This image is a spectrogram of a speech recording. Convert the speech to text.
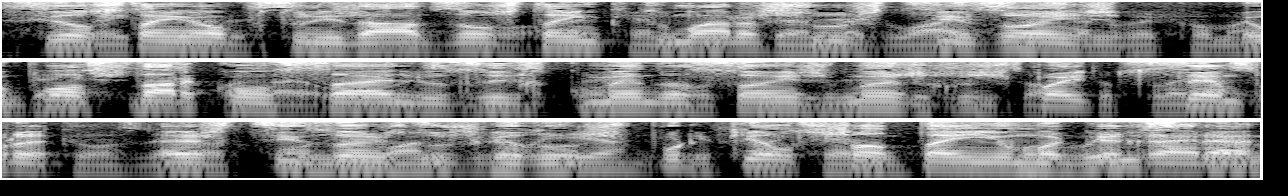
Se eles têm oportunidades, eles têm que tomar as suas decisões. Eu posso dar conselhos e recomendações, mas respeito sempre as decisões dos jogadores, porque eles só têm uma carreira.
